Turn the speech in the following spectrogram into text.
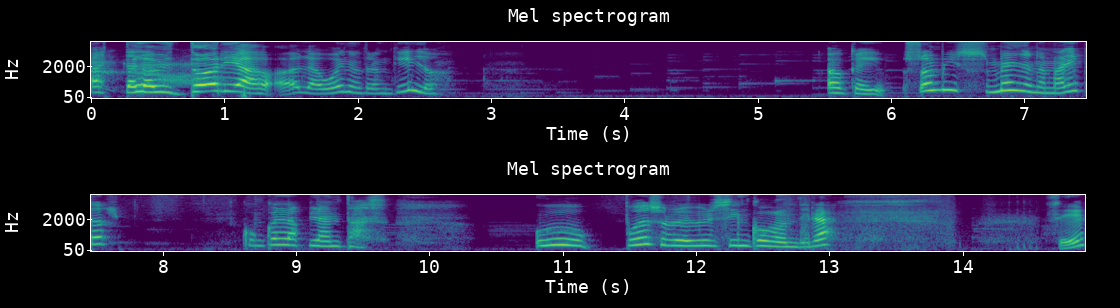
¡Hasta la victoria! Hola, bueno, tranquilo. Ok, zombies medio normalitos. ¿Con qué las plantas? Uh, ¿puedo sobrevivir cinco banderas? ¿Sí?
